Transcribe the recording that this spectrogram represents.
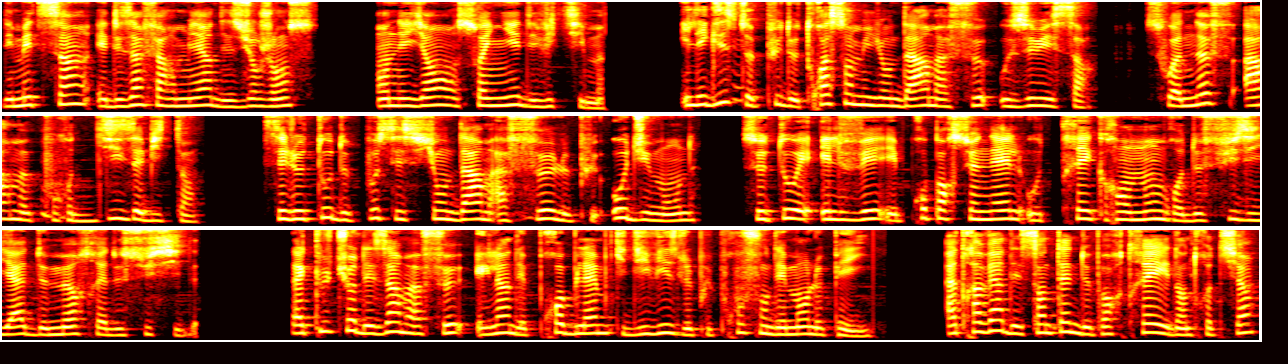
des médecins et des infirmières des urgences en ayant soigné des victimes. Il existe plus de 300 millions d'armes à feu aux USA, soit 9 armes pour 10 habitants. C'est le taux de possession d'armes à feu le plus haut du monde. Ce taux est élevé et proportionnel au très grand nombre de fusillades, de meurtres et de suicides. La culture des armes à feu est l'un des problèmes qui divisent le plus profondément le pays. À travers des centaines de portraits et d'entretiens,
